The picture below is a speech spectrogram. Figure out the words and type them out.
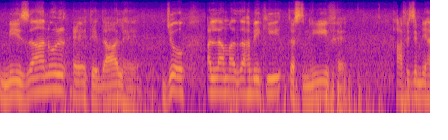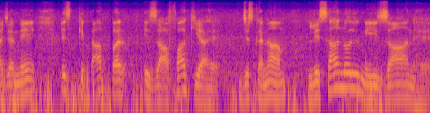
میزان الاعتدال ہے، جو علامہ ذہبی کی تصنیف ہے۔ حافظ ابن حجر نے اس کتاب پر اضافہ کیا ہے، جس کا نام لسان المیزان ہے۔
